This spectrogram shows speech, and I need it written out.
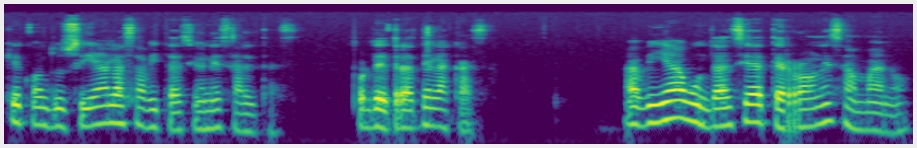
que conducía a las habitaciones altas por detrás de la casa. Había abundancia de terrones a mano,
